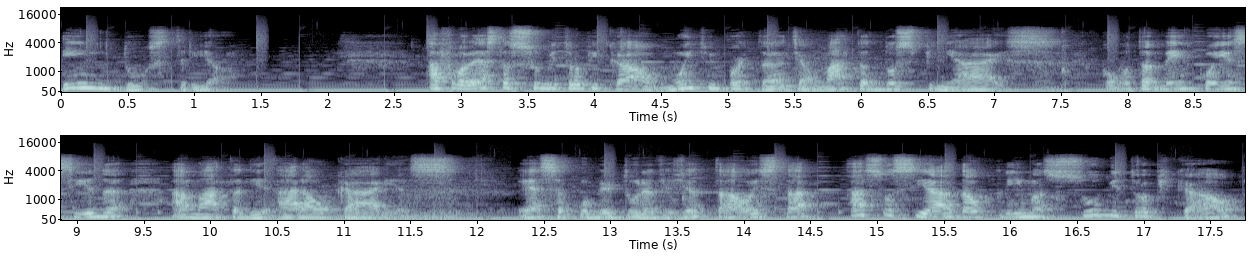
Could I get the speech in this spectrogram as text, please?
industrial. A floresta subtropical, muito importante, a mata dos pinhais, como também conhecida a mata de araucárias. Essa cobertura vegetal está associada ao clima subtropical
